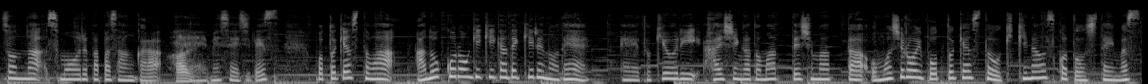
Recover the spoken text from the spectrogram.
そんなスモールパパさんから、はい、えー、メッセージです。ポッドキャストはあの頃聞きができるのでえー、時折配信が止まってしまった面白いポッドキャストを聞き直すことをしています。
